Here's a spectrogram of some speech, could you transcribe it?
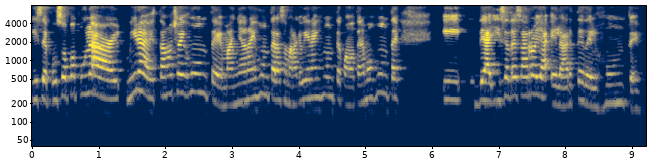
y se puso popular. Mira, esta noche hay junte, mañana hay junte, la semana que viene hay junte, cuando tenemos junte. Y de allí se desarrolla el arte del junte.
